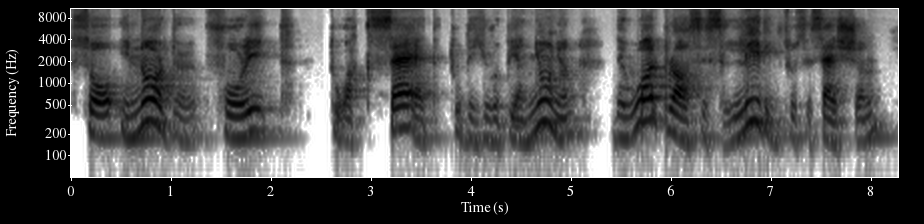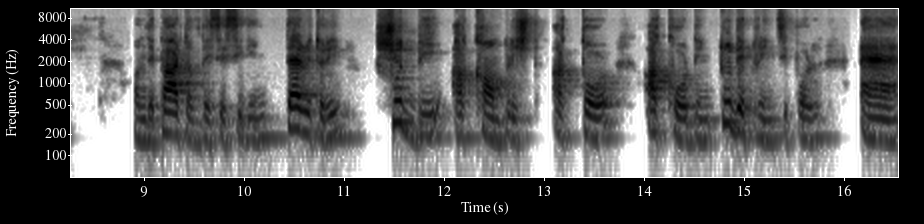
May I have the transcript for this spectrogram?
So in order for it to accede to the European Union, the whole process leading to secession on the part of the seceding territory should be accomplished actor, according to the principle uh,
